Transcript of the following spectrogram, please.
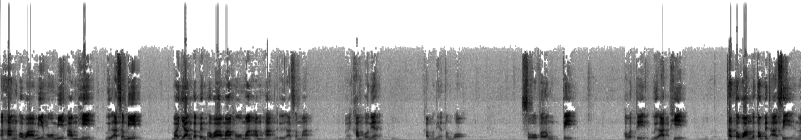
อหังภวามิโหมิอัมหิ หรืออัสมิมายังก็เป็นภวามะโหมะอัมหะ หรืออัสมะคำพวกนี้คำพวกนี้ต้องบอก โสก็ต้องติ ภวติ หรืออัติถ้าตวังก็ต้องเป็นอาสีเห็นไหม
